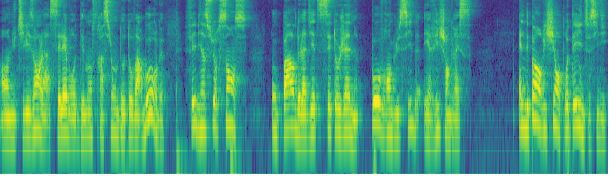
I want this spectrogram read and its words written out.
en utilisant la célèbre démonstration d'Otto Warburg, fait bien sûr sens. On parle de la diète cétogène, pauvre en glucides et riche en graisse. Elle n'est pas enrichie en protéines, ceci dit.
